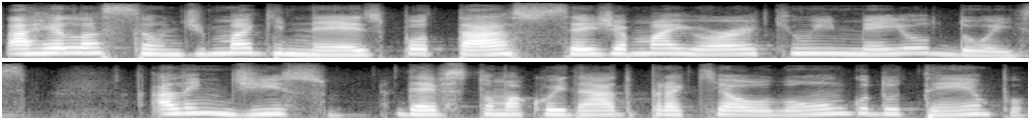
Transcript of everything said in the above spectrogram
a relação de magnésio e potássio seja maior que 1,5 ou 2. Além disso, deve-se tomar cuidado para que ao longo do tempo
